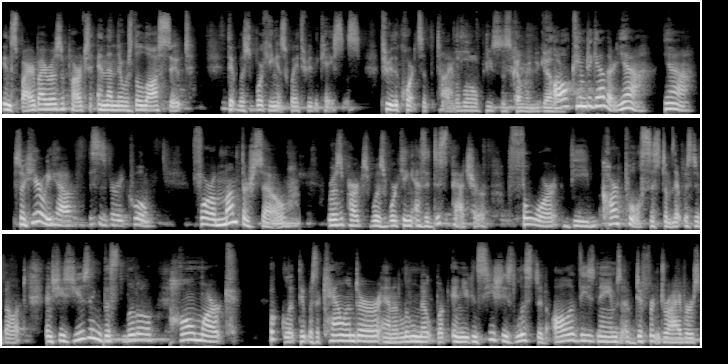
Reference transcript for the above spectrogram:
inspired by Rosa Parks, and then there was the lawsuit that was working its way through the cases, through the courts at the time. All the little pieces coming together. All came together, yeah, yeah. So here we have this is very cool. For a month or so, Rosa Parks was working as a dispatcher for the carpool system that was developed. And she's using this little Hallmark booklet that was a calendar and a little notebook. And you can see she's listed all of these names of different drivers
